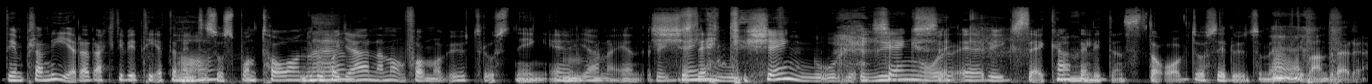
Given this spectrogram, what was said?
det är en planerad aktivitet, den ja. är inte så spontan och du har gärna någon form av utrustning, eh, mm. gärna en ryggsäck. kängor, ryggsäck. Kängor, eh, ryggsäck, kanske mm. en liten stav, då ser du ut som en riktig vandrare.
